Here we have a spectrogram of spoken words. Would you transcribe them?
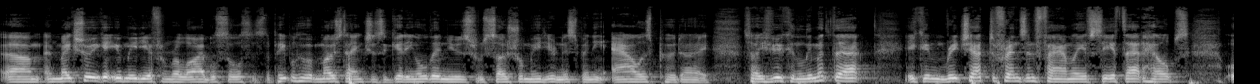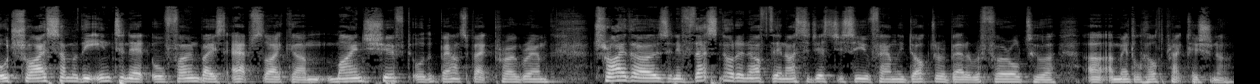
um, and make sure you get your media from reliable sources. The people who are most anxious are getting all their news from social media and they're spending hours per day. So if you can limit that, you can reach out to friends and family and see if that helps, or try some of the internet or phone based apps like um, Mindshift or the Bounce Back program. Try those, and if that's not enough, then I suggest you see your family doctor about a referral to a, a mental health practitioner.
